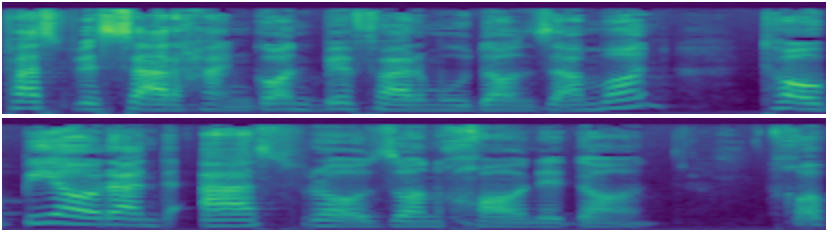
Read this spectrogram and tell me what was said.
پس به سرهنگان بفرمودان زمان تا بیارند اسب رازان خاندان. خب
